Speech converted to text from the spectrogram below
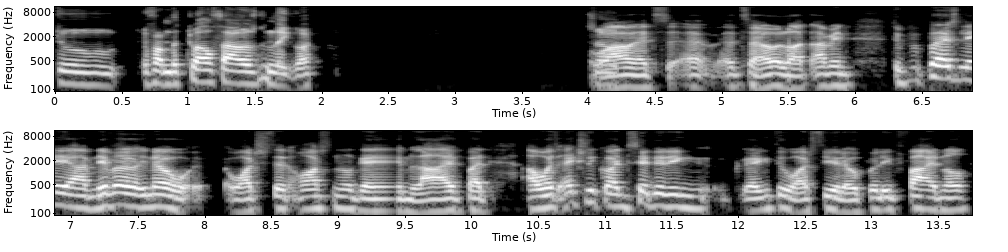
to from the twelve thousand they got. So, wow, that's uh, that's a whole lot. I mean, to personally, I've never you know watched an Arsenal game live, but I was actually considering going to watch the Europa League final.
